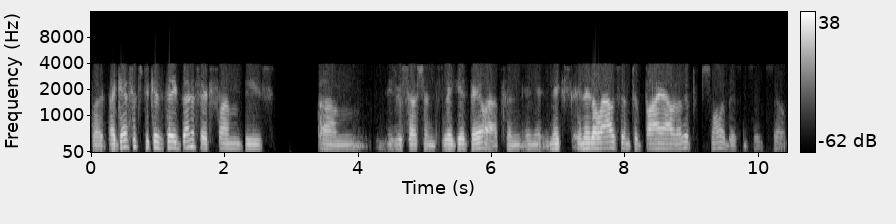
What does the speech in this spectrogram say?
But I guess it's because they benefit from these um these recessions. They get bailouts, and and it makes and it allows them to buy out other smaller businesses. So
